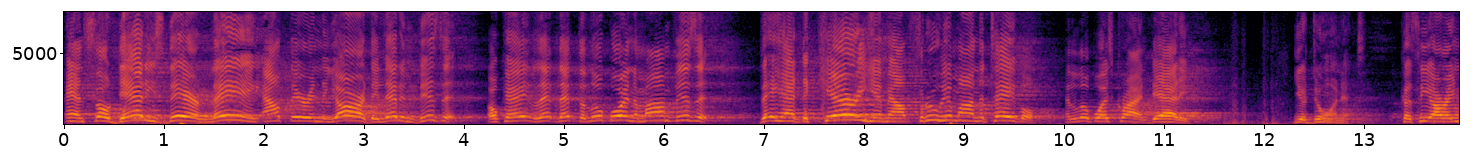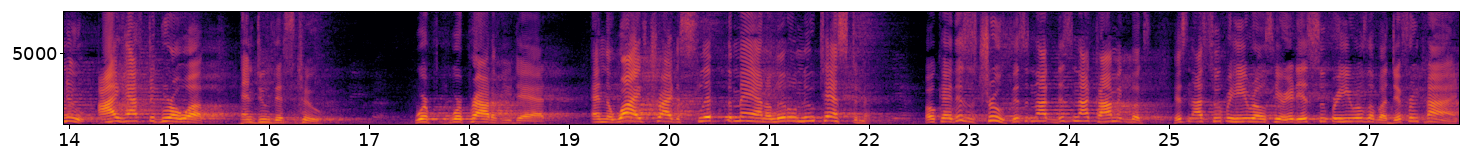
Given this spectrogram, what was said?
And so daddy's there laying out there in the yard. They let him visit, okay? Let, let the little boy and the mom visit. They had to carry him out, threw him on the table, and the little boy's crying, Daddy, you're doing it. Because he already knew, I have to grow up and do this too. We're, we're proud of you, Dad. And the wife tried to slip the man a little New Testament. Okay, this is truth. This is not, this is not comic books. It's not superheroes here. It is superheroes of a different kind.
